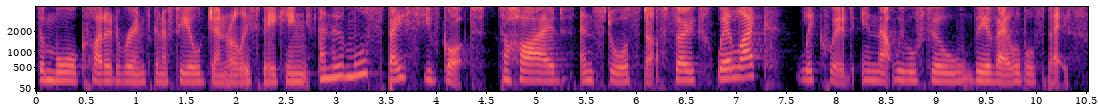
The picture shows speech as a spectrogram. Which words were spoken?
the more cluttered a room's going to feel generally speaking, and the more space you've got to hide and store stuff. So we're like liquid in that we will fill the available space.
